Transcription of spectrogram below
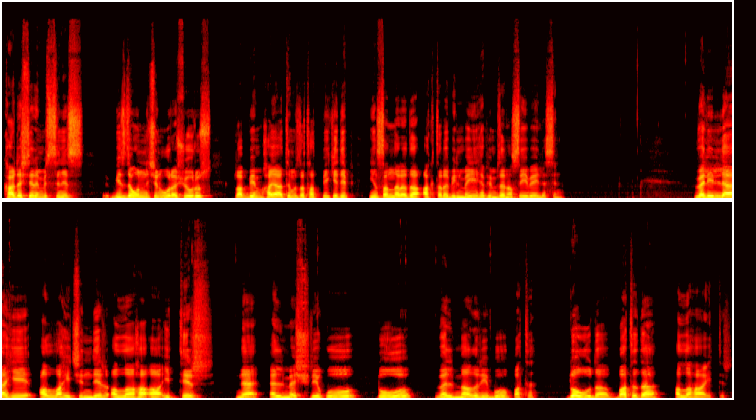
kardeşlerimizsiniz. Biz de onun için uğraşıyoruz. Rabbim hayatımızda tatbik edip insanlara da aktarabilmeyi hepimize nasip eylesin. Velillahi Allah içindir, Allah'a aittir. Ne el meşriku doğu vel mağribu batı. Doğuda, batıda Allah'a aittir.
